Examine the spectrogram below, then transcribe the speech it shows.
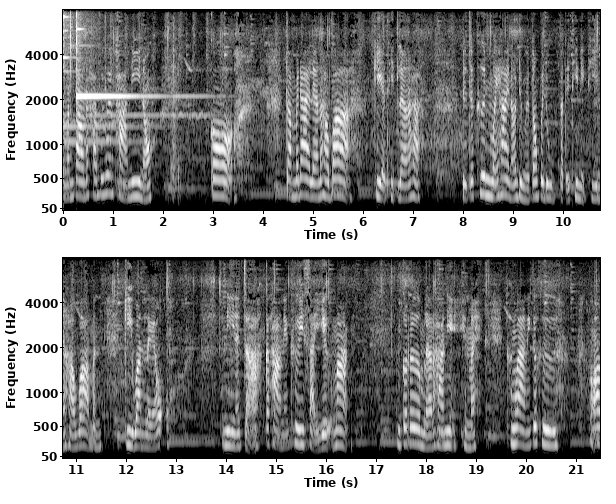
ถั่วลันเตานะคะเพื่อนๆค่ะนี่เนาะก็จำไม่ได้แล้วนะคะว่าเกี่อาทิตย์แล้วนะคะ เดี๋ยวจะขึ้นไว้ให้เนาะเดี๋ยวมิวต้องไปดูปฏิทินอีกทีนะคะ ว่ามันกี่วันแล้ว นี่นะจ๊ะกระถางเนี่ยคือใส่เยอะมาก มันก็เริ่มแล้วนะคะนี่เห็นไหมข้างล่างนี้ก็คือต้องเอา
